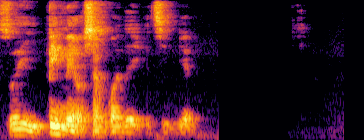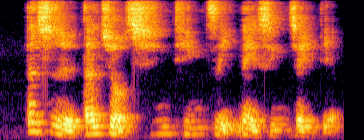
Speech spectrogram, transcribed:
所以并没有相关的一个经验，但是单就倾听自己内心这一点，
